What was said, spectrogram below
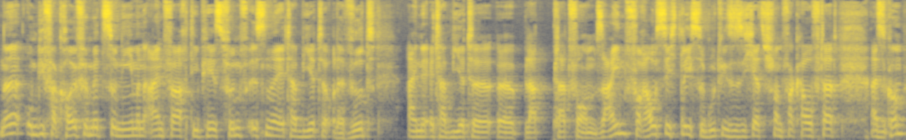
ne, um die Verkäufe mitzunehmen. Einfach, die PS5 ist eine etablierte oder wird eine etablierte äh, Plattform sein, voraussichtlich, so gut wie sie sich jetzt schon verkauft hat. Also komm,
